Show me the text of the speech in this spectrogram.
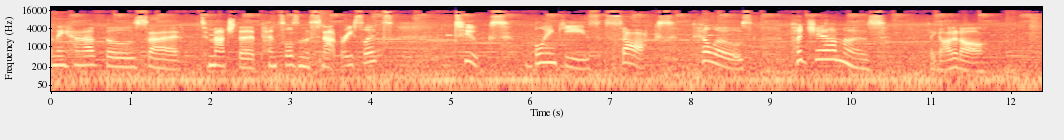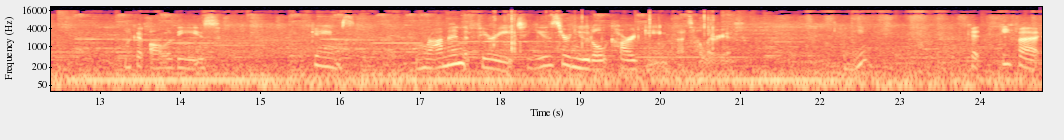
And they have those uh, to match the pencils and the snap bracelets. Toques, blankies, socks, pillows, pajamas. They got it all. Look at all of these games. Ramen Fury to use your noodle card game. That's hilarious. FIFA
